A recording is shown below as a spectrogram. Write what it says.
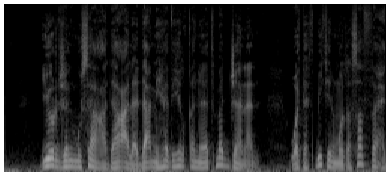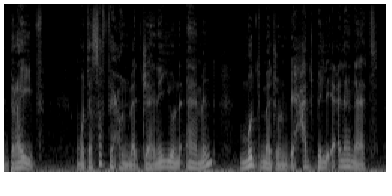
يرجى المساعدة على دعم هذه القناة مجانا. وتثبيت المتصفح برايف متصفح مجاني آمن مدمج بحجب الإعلانات.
